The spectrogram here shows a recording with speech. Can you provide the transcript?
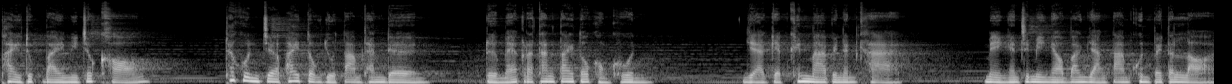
ไพ่ทุกใบมีเจ้าของ ถ้าคุณเจอไพ่ตกอยู่ตามทางเดิน หรือแม้กระทั่งใต้โต๊ะของคุณ อย่าเก็บขึ้นมาเป็นนันขาด ไม่งั้นจะมีเงาบางอย่างตามคุณไปตลอด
